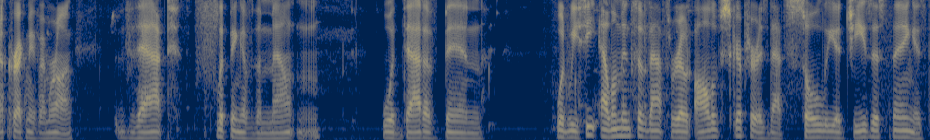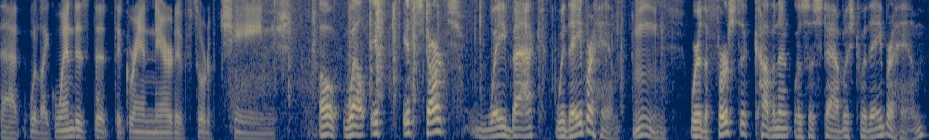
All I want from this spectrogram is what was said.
now correct me if I'm wrong, that flipping of the mountain, would that have been, would we see elements of that throughout all of Scripture? Is that solely a Jesus thing? Is that, like, when does the, the grand narrative sort of change? Oh, well, it, it starts way back with Abraham, hmm. where the first covenant was established with Abraham.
